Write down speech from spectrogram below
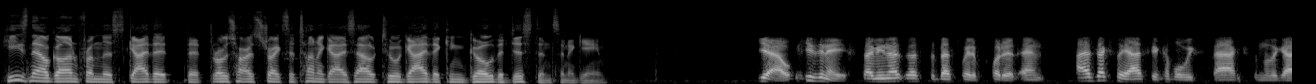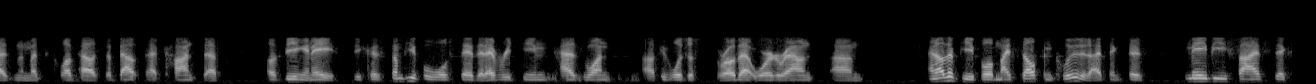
he's now gone from this guy that, that throws hard strikes a ton of guys out to a guy that can go the distance in a game. Yeah, he's an ace. I mean, that, that's the best way to put it. And I was actually asking a couple of weeks back some of the guys in the Mets clubhouse about that concept of being an ace because some people will say that every team has one. Uh, people will just throw that word around. Um, and other people, myself included, I think there's maybe five, six,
